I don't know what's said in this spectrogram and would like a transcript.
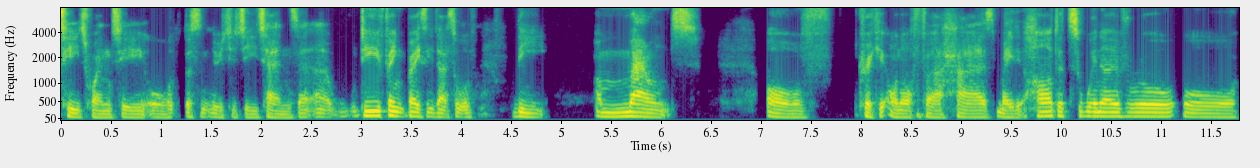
T20 or the St. Lucia T10s. Uh, do you think basically that sort of the amount of cricket on offer has made it harder to win overall, or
